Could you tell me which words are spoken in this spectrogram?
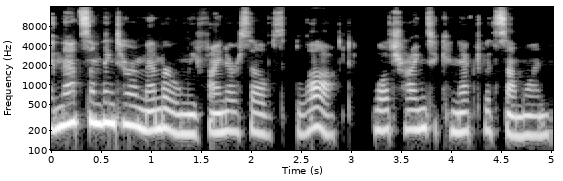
And that's something to remember when we find ourselves blocked while trying to connect with someone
